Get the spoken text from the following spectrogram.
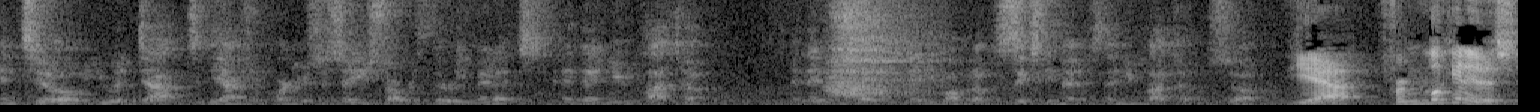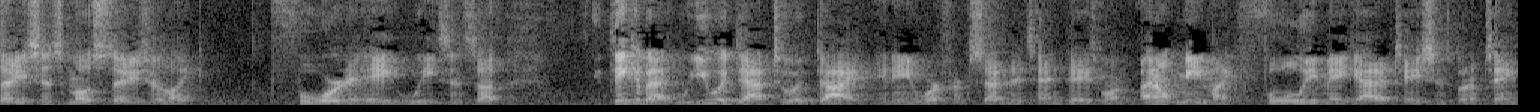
until you adapt to the actual cardio, so say you start with 30 minutes and then you plateau, then you bump it up to 60 minutes, then you plateau. So yeah, from looking at this study, since most studies are like four to eight weeks and stuff, think about it, you adapt to a diet in anywhere from seven to ten days. Well, I don't mean like fully make adaptations, but I'm saying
